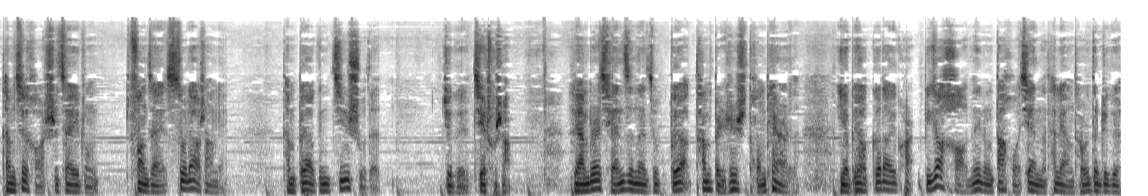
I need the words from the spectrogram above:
它们最好是在一种放在塑料上面，它们不要跟金属的这个接触上。两边钳子呢，就不要，它们本身是铜片的，也不要搁到一块儿。比较好的那种搭火线呢，它两头的这个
